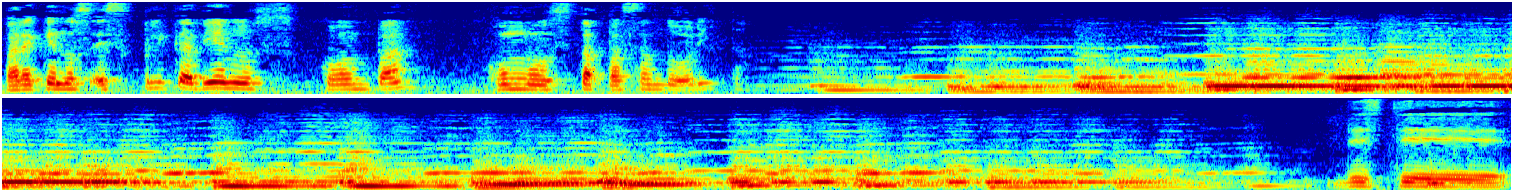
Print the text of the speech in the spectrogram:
para que nos explique bien los compa cómo está pasando ahorita. Desde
